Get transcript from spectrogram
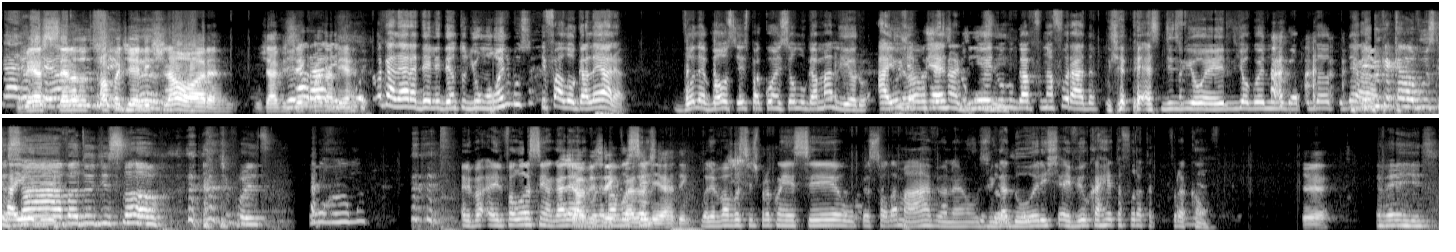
Cara, Vê a cena do Tropa de chegando. Elite na hora. Já avisei que vai dar Caralho, ele merda. botou a galera dele dentro de um ônibus e falou, galera, vou levar vocês pra conhecer um lugar maneiro. Aí o GPS jogou ele no lugar na furada. O GPS desviou ele e jogou ele no lugar tudo, tudo errado. que aquela música, Caiu ali. Sábado de Sol. tipo isso. Porra, mano. Ele, ele falou assim, ó, galera, vou levar, vocês, merda, vou levar vocês pra conhecer o pessoal da Marvel, né? Os Vingadores. Aí viu o Carreta Fura- Furacão. É. É bem isso.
